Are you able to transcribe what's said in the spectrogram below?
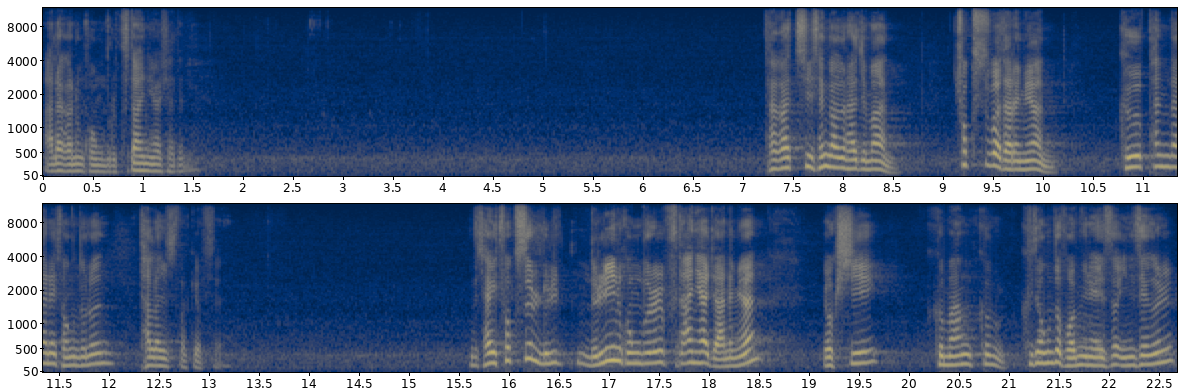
알아가는 공부를 부단히 하셔야 됩니다. 다 같이 생각을 하지만 촉수가 다르면 그 판단의 정도는 달라질 수밖에 없어요. 근데 자기 촉수를 늘리는 공부를 부단히 하지 않으면 역시 그만큼 그 정도 범위 내에서 인생을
